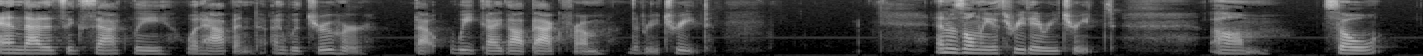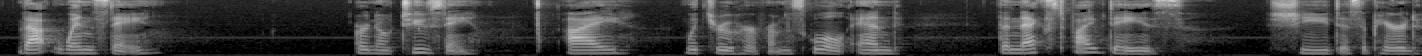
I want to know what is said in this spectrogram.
And that is exactly what happened. I withdrew her that week I got back from the retreat. And it was only a three day retreat. Um, so that Wednesday, or no, Tuesday, I withdrew her from the school. And the next five days, she disappeared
